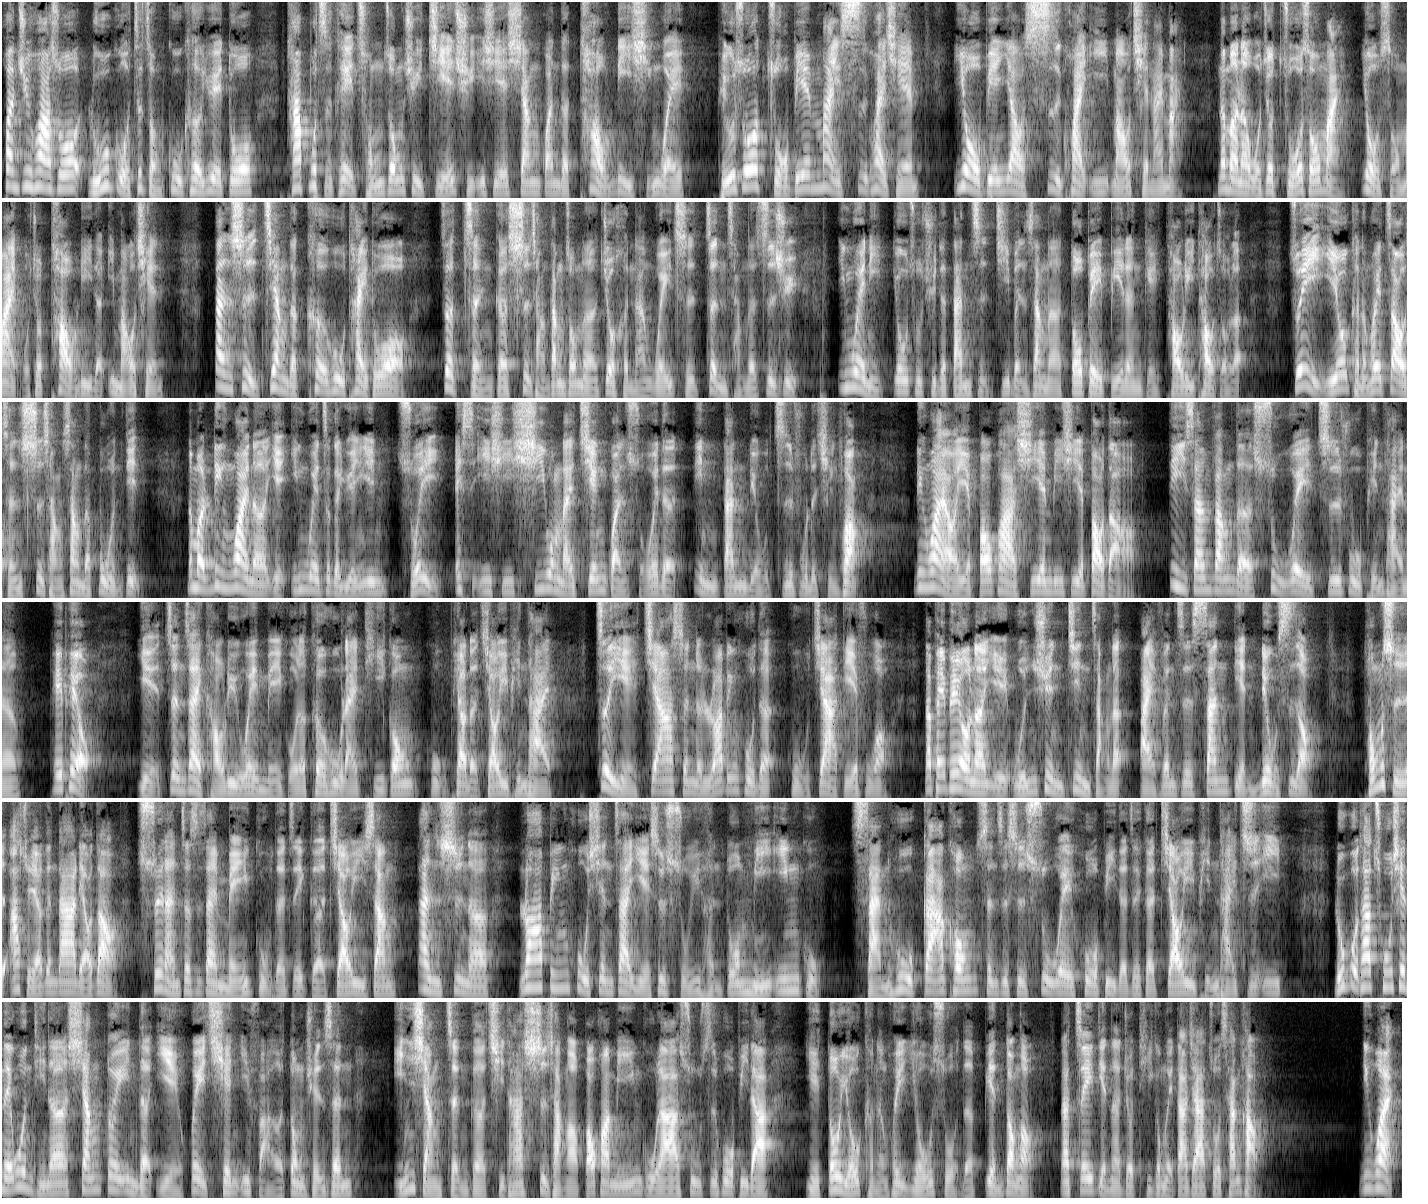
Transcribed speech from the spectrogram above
换句话说，如果这种顾客越多，他不只可以从中去截取一些相关的套利行为，比如说左边卖四块钱，右边要四块一毛钱来买，那么呢，我就左手买，右手卖，我就套利了一毛钱。但是这样的客户太多哦。这整个市场当中呢，就很难维持正常的秩序，因为你丢出去的单子基本上呢都被别人给套利套走了，所以也有可能会造成市场上的不稳定。那么另外呢，也因为这个原因，所以 SEC 希望来监管所谓的订单流支付的情况。另外啊，也包括 CNBC 的报道，第三方的数位支付平台呢，PayPal 也正在考虑为美国的客户来提供股票的交易平台。这也加深了 Robinhood 的股价跌幅哦。那 PayPal 呢也闻讯进涨了百分之三点六四哦。同时，阿水要跟大家聊到，虽然这是在美股的这个交易商，但是呢，Robinhood 现在也是属于很多迷因股、散户轧空，甚至是数位货币的这个交易平台之一。如果它出现的问题呢，相对应的也会牵一发而动全身。影响整个其他市场哦，包括民营股啦、数字货币啦，也都有可能会有所的变动哦。那这一点呢，就提供给大家做参考。另外，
